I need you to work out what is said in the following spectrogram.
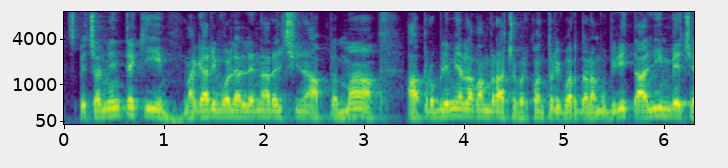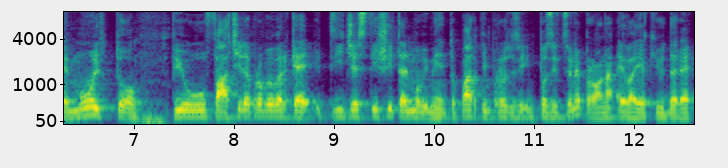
specialmente chi magari vuole allenare il chin up ma ha problemi all'avambraccio per quanto riguarda la mobilità, lì invece è molto più facile proprio perché ti gestisci te il movimento, parti in, pos- in posizione prona e vai a chiudere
